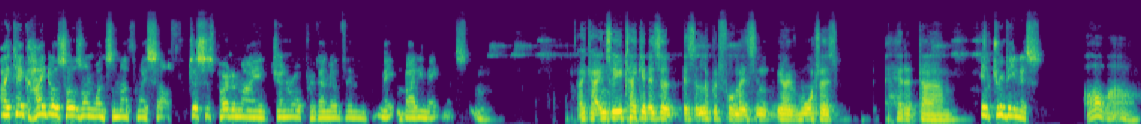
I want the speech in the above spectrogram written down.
I take high dose ozone once a month myself, just as part of my general preventive and body maintenance. Mm. Okay, and so you take it as a as a liquid form, as in you know water's headed um... intravenous. Oh wow!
